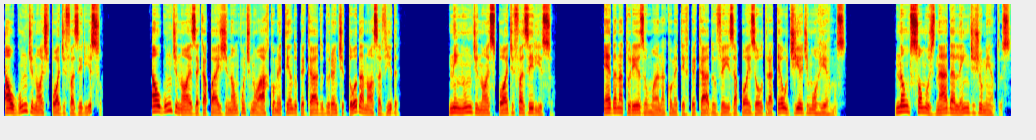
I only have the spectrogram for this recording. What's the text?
Algum de nós pode fazer isso? Algum de nós é capaz de não continuar cometendo pecado durante toda a nossa vida? Nenhum de nós pode fazer isso. É da natureza humana cometer pecado vez após outra até o dia de morrermos. Não somos nada além de jumentos.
